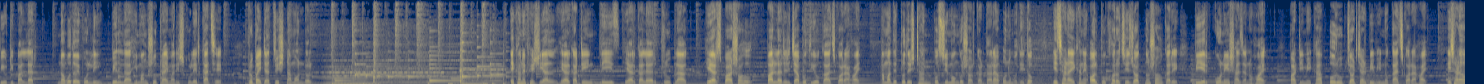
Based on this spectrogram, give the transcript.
beauty parlour Nabodaya Palli Belda Himanshu primary স্কুলের কাছে। প্রোপাইটার তৃষ্ণা মণ্ডল। এখানে facial hair cutting bleach hair colour ভ্রু প্লাগ হেয়ার স্পা সহ পার্লারের যাবতীয় কাজ করা হয়। আমাদের প্রতিষ্ঠান পশ্চিমবঙ্গ সরকার দ্বারা অনুমোদিত। এছাড়া এখানে অল্প খরচে যত্ন সহকারে বিয়ের কোণে সাজানো হয়, পার্টি মেকআপ ও রূপচর্চার বিভিন্ন কাজ করা হয়। এছাড়াও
